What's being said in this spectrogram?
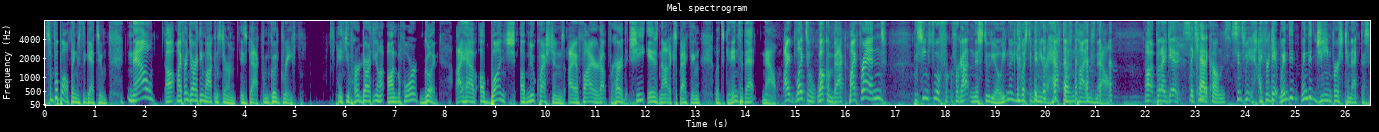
some football things to get to. Now, uh, my friend Dorothy Mockenstern is back from Good Grief. If you've heard Dorothy on, on, before, good. I have a bunch of new questions I have fired up for her that she is not expecting. Let's get into that now. I'd like to welcome back my friend who seems to have forgotten this studio, even though you must have been here a half dozen times now. Uh, but I get it. Since the catacombs. We, since we, I forget when did when did Gene first connect us?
